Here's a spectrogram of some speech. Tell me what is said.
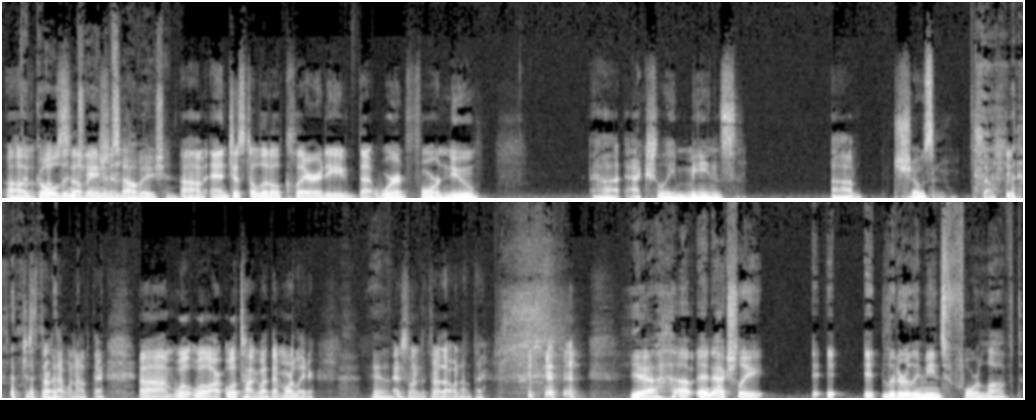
of the golden of chain of salvation. Um, and just a little clarity that word foreknew uh, actually means um, chosen. So just throw that one out there. Um, we'll, we'll, we'll talk about that more later. Yeah. I just wanted to throw that one out there. yeah, uh, and actually, it, it, it literally means foreloved.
